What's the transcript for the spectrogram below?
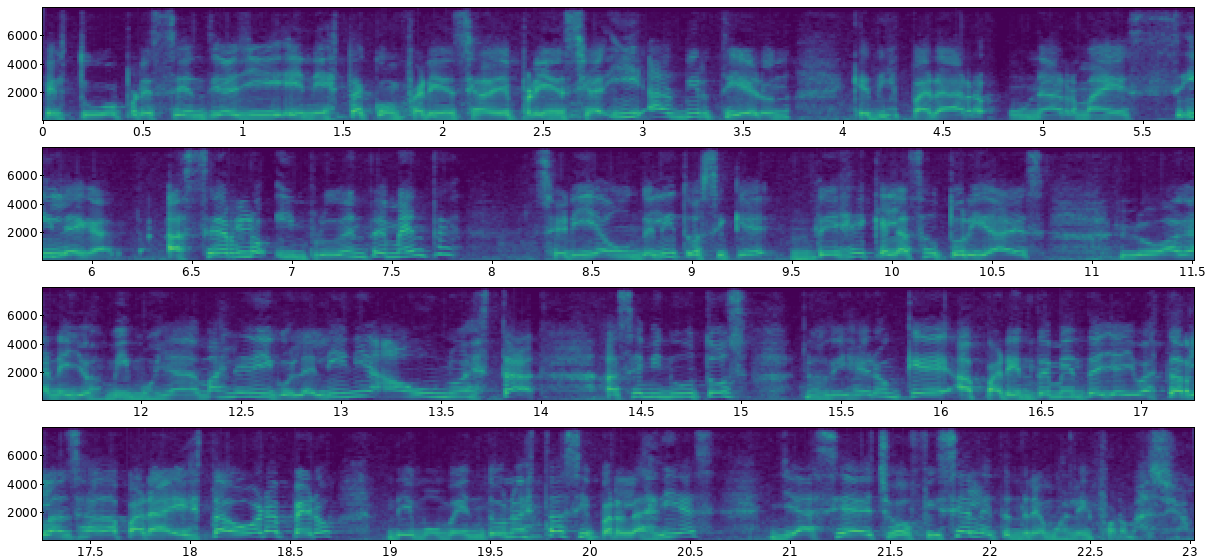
estuvo presente allí en esta conferencia de prensa y advirtieron que disparar un arma es ilegal. Hacerlo imprudentemente sería un delito, así que deje que las autoridades lo hagan ellos mismos. Y además le digo, la línea aún no está. Hace minutos nos dijeron que aparentemente ya iba a estar lanzada para esta hora, pero de momento no está. Así para las 10 ya se ha hecho oficial, le tendremos la información.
